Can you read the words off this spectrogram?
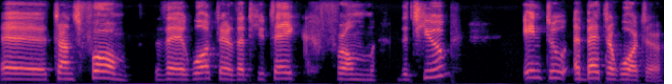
uh, transform the water that you take from the tube into a better water?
